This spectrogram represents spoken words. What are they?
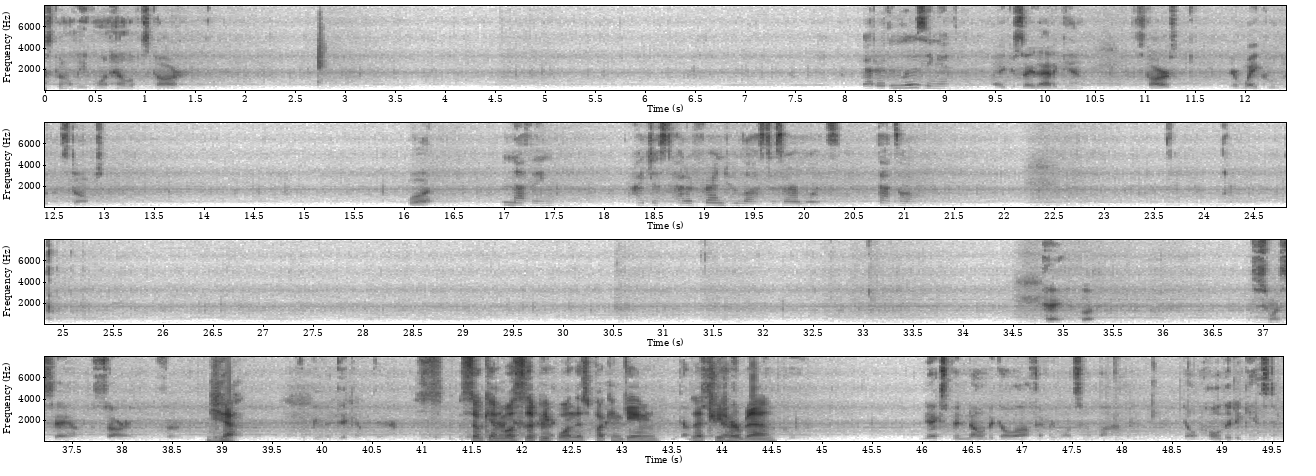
That's gonna leave one hell of a scar. Better than losing it. Now, you can say that again. Scars, they're way cooler than stumps. What? Nothing. I just had a friend who lost his arm once. That's all. Hey, look. I just want to say I'm sorry for, Yeah. for being a dick out there. So can most of the people in this fucking game that treat her bad. Nick's been known to go off every once in a while. Don't hold it against him.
